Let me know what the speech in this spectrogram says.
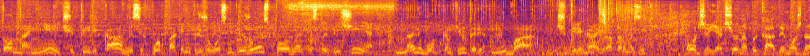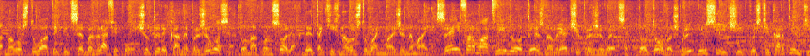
то на ней 4К до сих пор так и не прижилось. Не прижилось по одной простой причине. На любом компьютере любая 4К игра тормозит. Отже, якщо на ПК, де можна налаштувати під себе графіку, 4К не прижилося, то на консолях, де таких налаштувань майже немає, цей формат відео теж навряд чи приживеться. До того ж, при усій чіткості картинки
